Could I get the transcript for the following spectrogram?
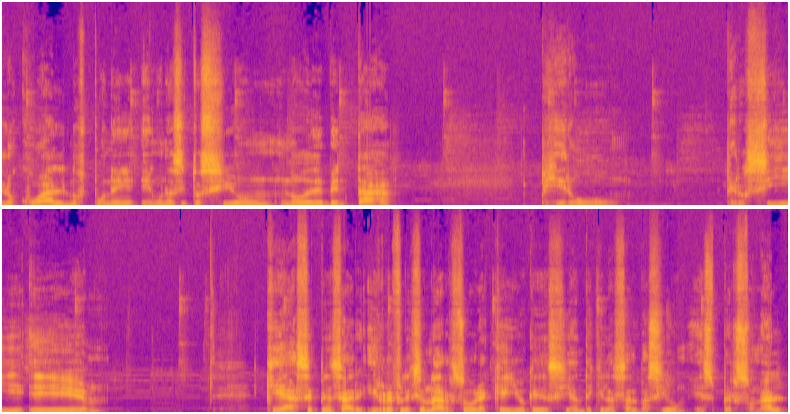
lo cual nos pone en una situación no de desventaja, pero, pero sí eh, que hace pensar y reflexionar sobre aquello que decían de que la salvación es personal.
